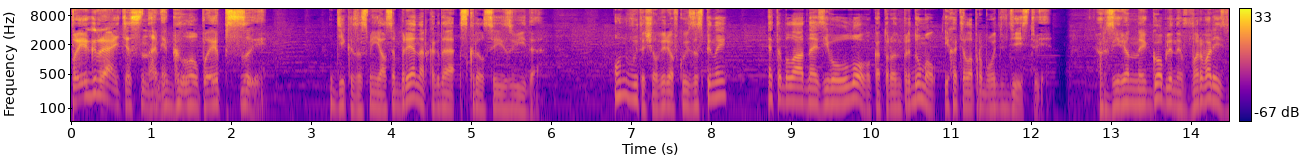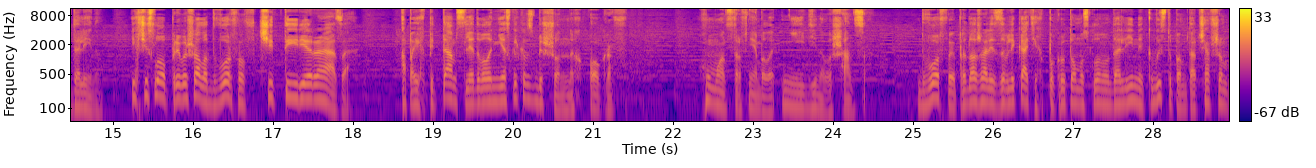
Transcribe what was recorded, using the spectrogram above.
поиграйте с нами, глупые псы!» Дико засмеялся Бреннер, когда скрылся из вида. Он вытащил веревку из-за спины. Это была одна из его уловок, которую он придумал и хотел опробовать в действии. Разъяренные гоблины ворвались в долину. Их число превышало дворфов в четыре раза, а по их пятам следовало несколько взбешенных огров. У монстров не было ни единого шанса. Дворфы продолжали завлекать их по крутому склону долины к выступам, торчавшим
